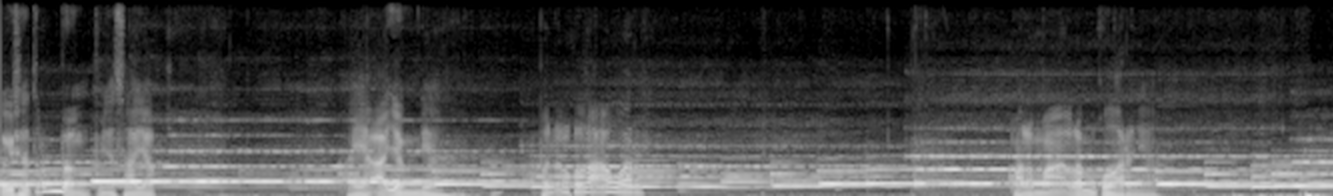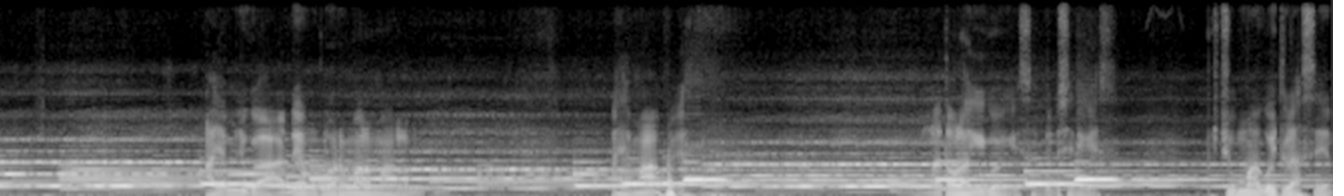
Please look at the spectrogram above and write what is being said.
nggak bisa terbang punya sayap. Kayak ayam dia. Padahal kelawar keluarnya. Ayam juga ada yang keluar malam-malam. Ayam apa ya? Nggak tahu lagi gue guys. Di sini guys. Percuma gue jelasin.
